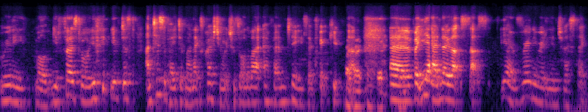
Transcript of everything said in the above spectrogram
really well. You first of all, you, have just anticipated my next question, which was all about FMT. So thank you for that. Uh, but yeah, no, that's that's yeah, really really interesting.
